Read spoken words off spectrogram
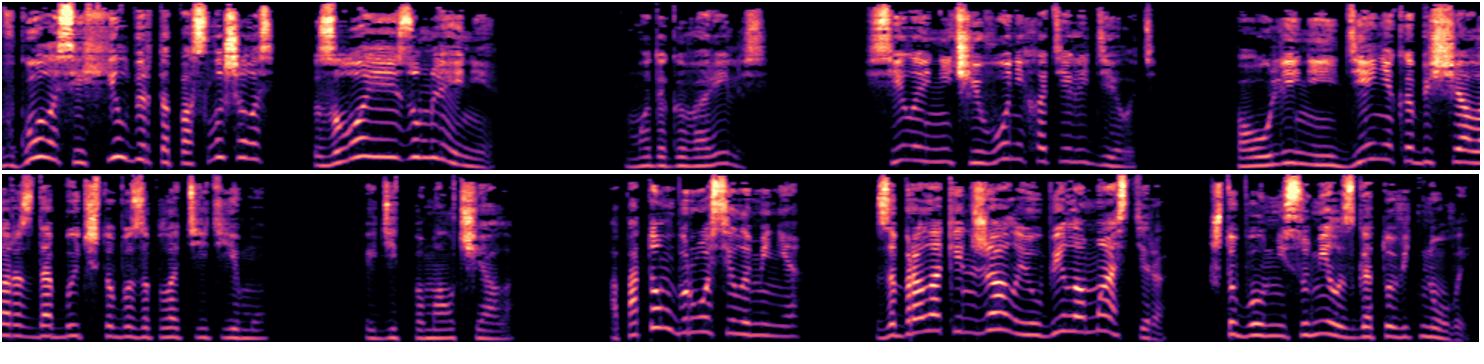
В голосе Хилберта послышалось злое изумление. Мы договорились. Силой ничего не хотели делать. Паулине и денег обещала раздобыть, чтобы заплатить ему. Эдит помолчала. А потом бросила меня. Забрала кинжал и убила мастера, чтобы он не сумел изготовить новый.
